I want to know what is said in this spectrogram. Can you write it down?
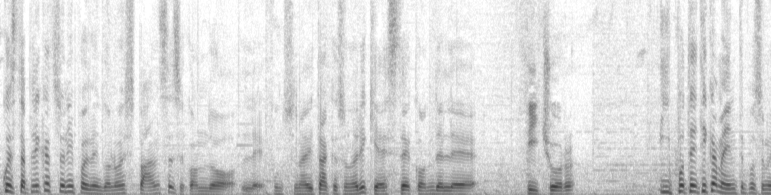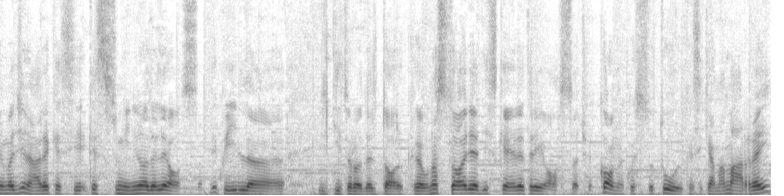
queste applicazioni poi vengono espanse secondo le funzionalità che sono richieste con delle feature ipoteticamente possiamo immaginare che si, che si somiglino delle ossa. Di qui il, il, titolo del talk, una storia di scheletri e ossa, cioè come questo tool che si chiama Marray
